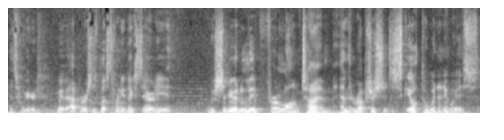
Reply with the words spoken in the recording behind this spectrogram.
That's weird. We have apparitions plus 20 dexterity. We should be able to live for a long time, and the rupture should just scale to win anyways.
